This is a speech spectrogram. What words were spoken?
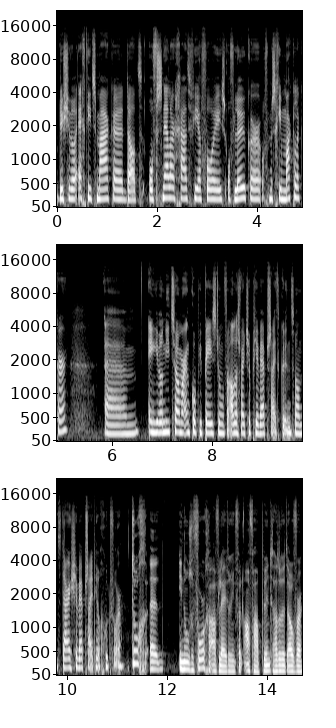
dus je wil echt iets maken dat of sneller gaat via voice, of leuker, of misschien makkelijker. Ehm, en je wil niet zomaar een copy-paste doen van alles wat je op je website kunt, want daar is je website heel goed voor. Toch, eh, in onze vorige aflevering van Afhaalpunt hadden we het over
